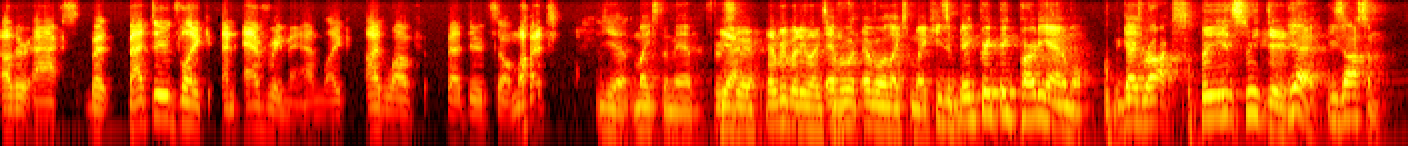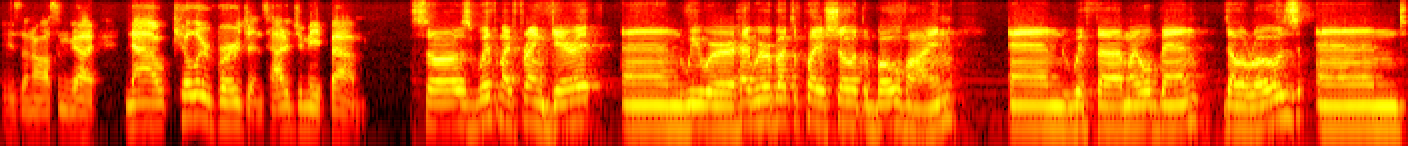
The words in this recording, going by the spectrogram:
other acts. But that dude's like an everyman. Like I love that dude so much. Yeah, Mike's the man for yeah, sure. everybody likes him. Everyone, everyone likes Mike. He's a big, great, big party animal. The guy's rocks. But he's a sweet dude. Yeah, he's awesome. He's an awesome guy. Now, Killer Virgins. How did you meet them? So I was with my friend Garrett, and we were had we were about to play a show at the Bovine, and with uh, my old band Della Rose, and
